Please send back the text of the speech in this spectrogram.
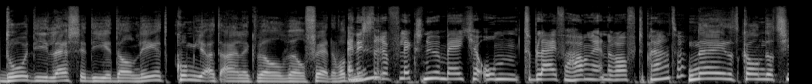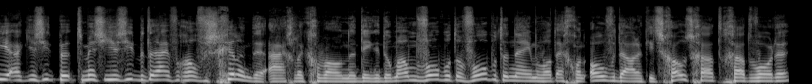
door die lessen die je dan leert, kom je uiteindelijk wel, wel verder. Wat en is de reflex nu een beetje om te blijven hangen en erover te praten? Nee, dat kan. Dat zie je eigenlijk. Je ziet, tenminste, je ziet bedrijven vooral verschillende eigenlijk gewoon uh, dingen doen. Maar om bijvoorbeeld een voorbeeld te nemen, wat echt gewoon overduidelijk iets groots gaat, gaat worden,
